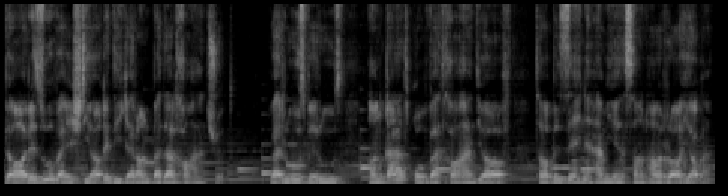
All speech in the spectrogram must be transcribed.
به آرزو و اشتیاق دیگران بدل خواهند شد و روز به روز آنقدر قوت خواهند یافت تا به ذهن همه انسانها راه یابند.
